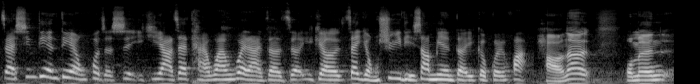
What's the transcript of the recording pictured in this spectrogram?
在新店店，或者是 IKEA 在台湾未来的这一个在永续议题上面的一个规划？好，那我们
